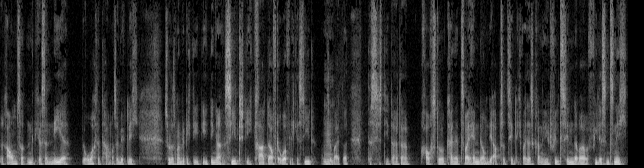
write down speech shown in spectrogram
Raumsonden wirklich aus der Nähe beobachtet haben. Also wirklich so, dass man wirklich die, die Dinger sieht, die Krater auf der Oberfläche sieht und mhm. so weiter. Das ist die, da, da brauchst du keine zwei Hände, um die abzuzählen. Ich weiß jetzt gar nicht, wie viel es sind, aber viele sind es nicht.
